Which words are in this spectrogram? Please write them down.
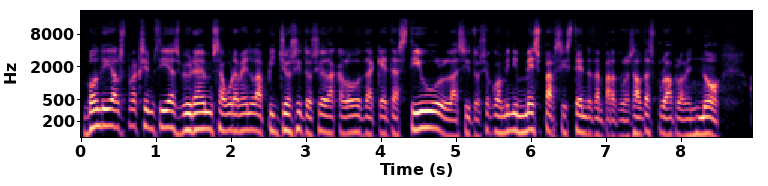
Bon dia. Els pròxims dies viurem segurament la pitjor situació de calor d'aquest estiu, la situació com a mínim més persistent de temperatures altes, probablement no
